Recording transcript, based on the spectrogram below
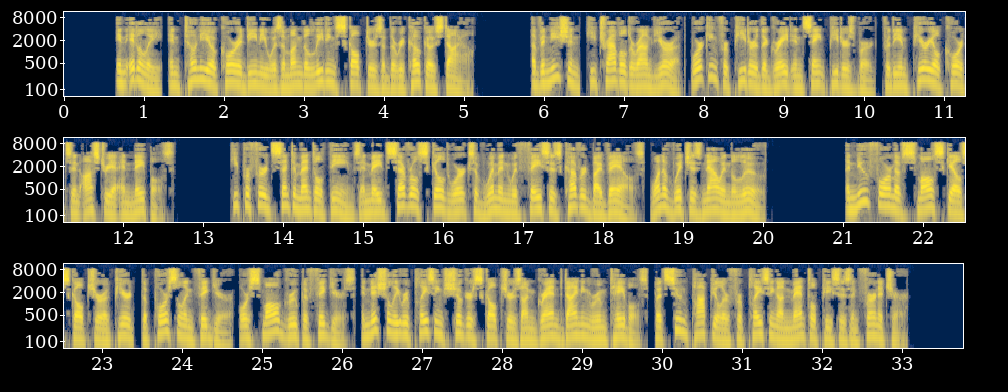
In Italy, Antonio Corradini was among the leading sculptors of the Rococo style. A Venetian, he travelled around Europe, working for Peter the Great in St. Petersburg, for the imperial courts in Austria and Naples. He preferred sentimental themes and made several skilled works of women with faces covered by veils, one of which is now in the Louvre. A new form of small-scale sculpture appeared, the porcelain figure, or small group of figures, initially replacing sugar sculptures on grand dining room tables, but soon popular for placing on mantelpieces and furniture.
